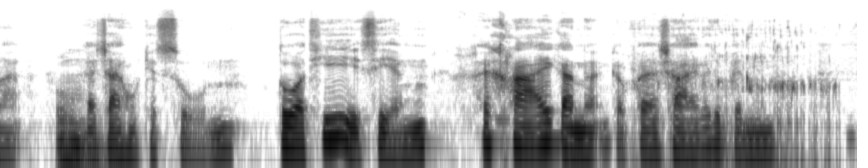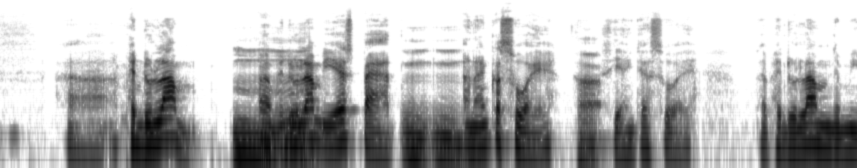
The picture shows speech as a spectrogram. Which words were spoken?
มากอืมแฟร์ชายหกเจ็ดศูนย์ตัวที่เสียงคล้ายๆกันนะกับแฟร์ชายก็จะเป็นอ่าเพนดูลัมอืม เพนดูลัม ES8 อืมอืมอันนั้นก็สวยฮะเสียงจะสวย แต่เพนดูลัมจะมี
